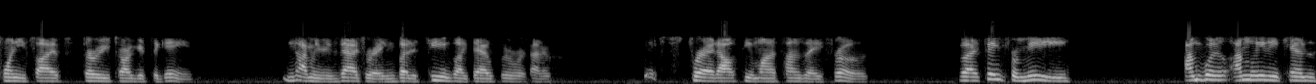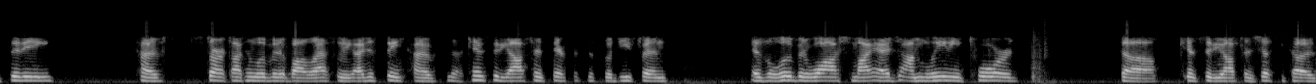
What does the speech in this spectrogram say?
25, 30 targets a game. I mean, exaggerating, but it seems like that we were kind of spread out the amount of times that he throws. But I think for me, I'm going. I'm leaning Kansas City. Kind of start talking a little bit about last week. I just think kind of the Kansas City offense, San Francisco defense is a little bit washed. My edge, I'm leaning towards the Kansas City offense just because,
